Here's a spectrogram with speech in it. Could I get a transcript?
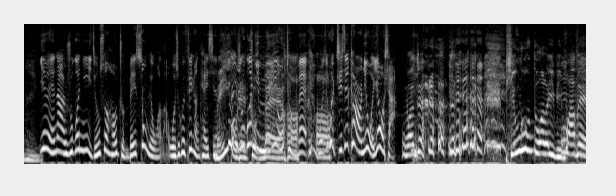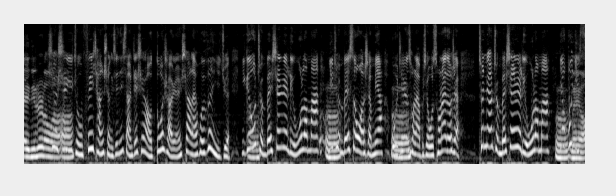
嗯因为呢，如果你已经算好准备送给我了，我就会非常开心。没有如果你准备没有啊准备，我就会直接告诉你我要啥。我这 凭空多了一笔花费，你知道吗？这是一种非常省心。你想，这世上有多少人上来会问一句：“你给我准备生日礼物了吗？嗯你准备送我什么呀？”嗯我这人从来不是，我从来都是村长准备生日礼物了吗？嗯要不你送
